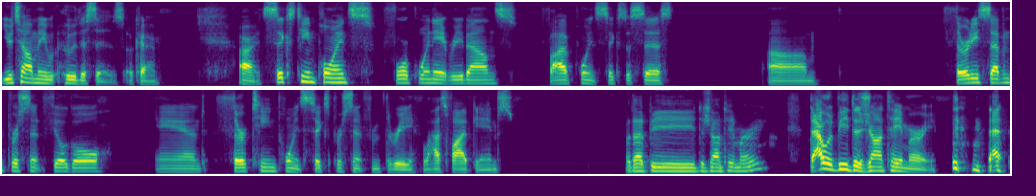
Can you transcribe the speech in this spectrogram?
You tell me who this is, okay? All right, 16 points, 4.8 rebounds, 5.6 assists, um, 37% field goal, and 13.6% from three last five games. Would that be Dejounte Murray? That would be Dejounte Murray. that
